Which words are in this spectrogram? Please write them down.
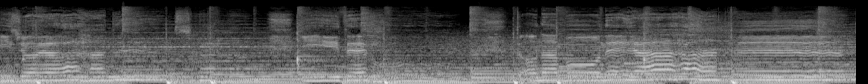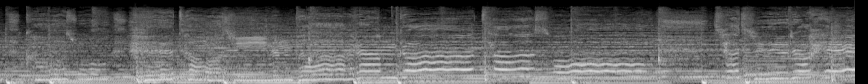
잊어야 하는 사람 이대로 떠나보내야 하는 거죠 흩어지는 바람 같아서 찾으려 해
